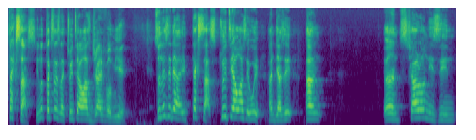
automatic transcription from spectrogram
Texas. You know, Texas is like 20 hours drive from here. So let's say they are in Texas, 20 hours away, and they are saying, and and Sharon is in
